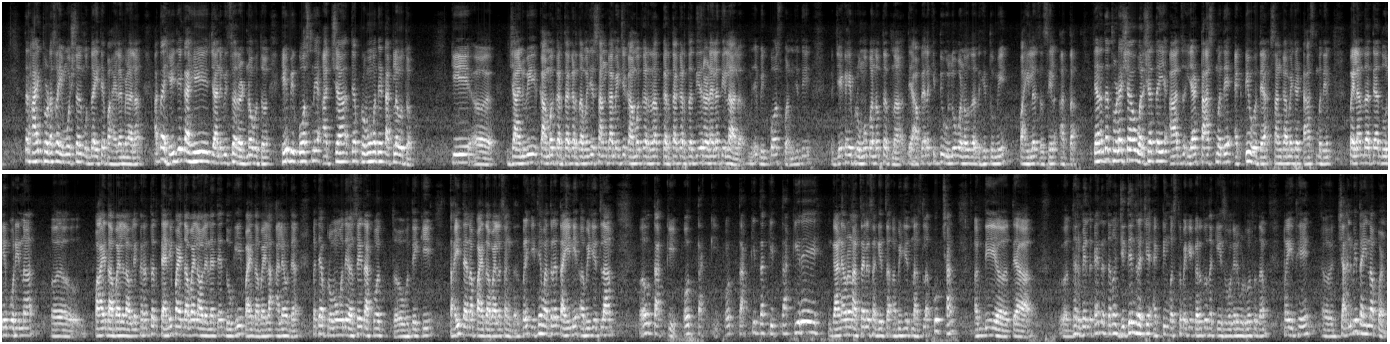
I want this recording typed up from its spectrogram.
तर हा एक थोडासा इमोशनल मुद्दा इथे पाहायला मिळाला. आता हे जे काही जान्हवीचं रडणं होतं हे बिग बॉसने आजच्या त्या प्रोमोमध्ये टाकलं होतं. की जान्हवी कामं करता करता म्हणजे सांगकामेची कामं करता करता करता ती रडायला तिला आलं. म्हणजे बिग बॉस पण म्हणजे ती जे काही प्रोमो बनवतात ना ते आपल्याला किती उल्लू बनवतात हे तुम्ही पाहिलंच असेल आता. त्यानंतर थोड्याशा वर्षातही आज या टास्कमध्ये ॲक्टिव्ह होत्या सांगकामेच्या टास्कमध्ये पहिल्यांदा त्या दोन्ही पोरींना पाय दाबायला लावले. खरं तर त्यांनी पाय दाबायला लावले नाही त्या दोघीही पाय दाबायला आल्या होत्या. पण त्या प्रोमोमध्ये असंही दाखवत होते की ताई त्यांना पाय दाबायला सांगतात. पण इथे मात्र ताईने अभिजितला ओ ताक्की ओ ताक्की ओ ताक्की ताक्की ताक्की रे. गाण्यावर नाचायला सांगितलं. अभिजित नाचला. खूप छान. अगदी त्या धर्मेंद्र काय त्याचं नाव जितेंद्रची ॲक्टिंग मस्तपैकी करत होता केस वगैरे उडवत होता. पण इथे जान्हवी ताईंना पण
